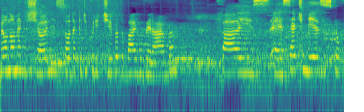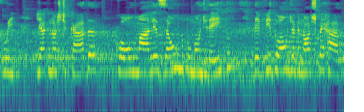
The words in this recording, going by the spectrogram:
Meu nome é Cristiane, sou daqui de Curitiba, do bairro Uberaba. Faz é, sete meses que eu fui diagnosticada com uma lesão no pulmão direito devido a um diagnóstico errado.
